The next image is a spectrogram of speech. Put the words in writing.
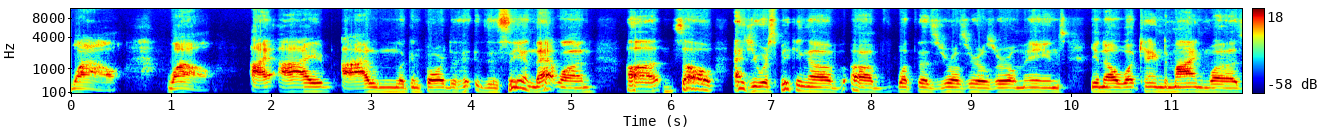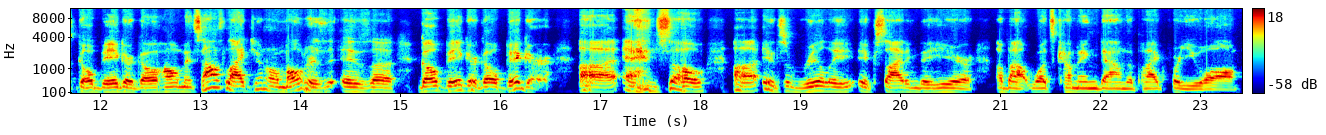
Wow. Wow. I, I, I'm looking forward to, to seeing that one. Uh, so as you were speaking of, of what the zero zero zero means, you know, what came to mind was go big or go home. It sounds like General Motors is uh, go big or go bigger. Uh, and so uh, it's really exciting to hear about what's coming down the pike for you all.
